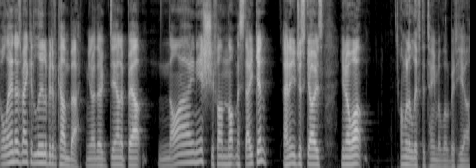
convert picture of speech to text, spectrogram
Orlando's making a little bit of a comeback. You know, they're down about nine ish, if I'm not mistaken. and he just goes, you know what, I'm going to lift the team a little bit here,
